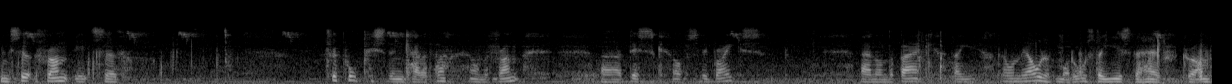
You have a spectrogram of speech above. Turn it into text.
you can see at the front it's a triple piston caliper on the front. Uh, disc obviously brakes and on the back they on the older models they used to have drum.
